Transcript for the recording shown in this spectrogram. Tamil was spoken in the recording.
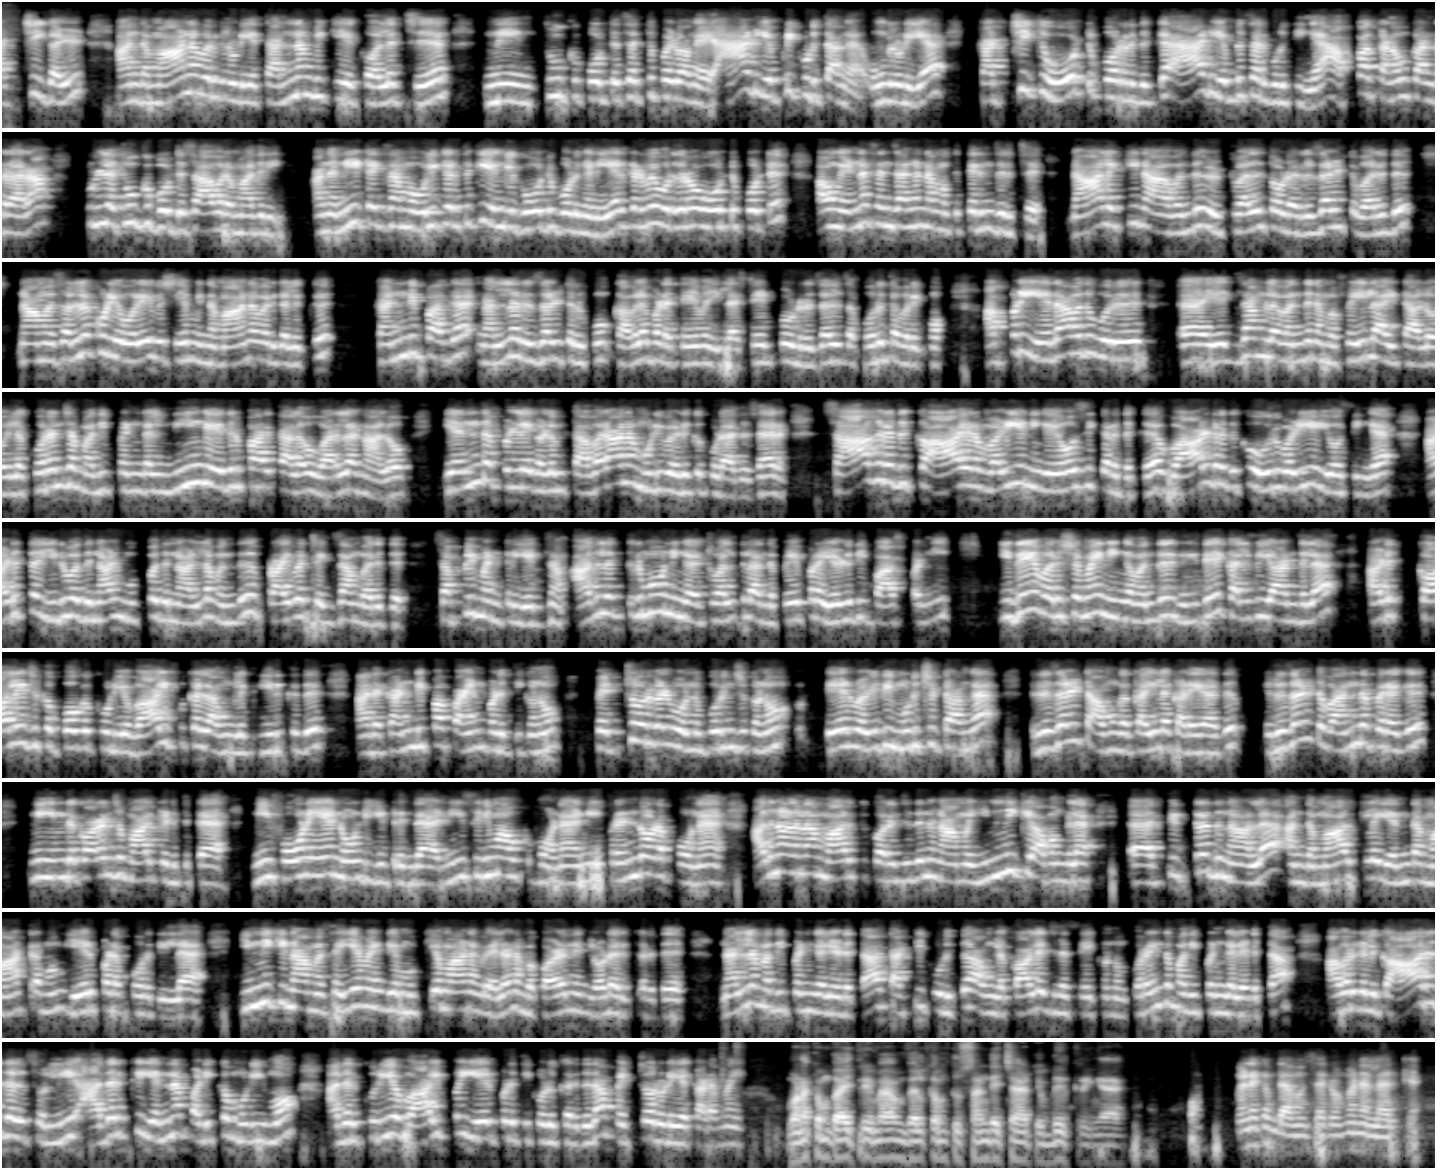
கட்சிகள் அந்த மாணவர்களுடைய தன்னம்பிக்கையை கொலைச்சு நீ தூக்கு போட்டு செத்து போயிடுவாங்க. ஆட் எப்படி கொடுத்தாங்க? உங்களுடைய கட்சிக்கு ஓட்டு போடுறதுக்கு ஆட் எப்படி சார் கொடுத்தீங்க? அப்பா கனவு காண்றாராம் புள்ள தூக்கு போட்டு சாவுற மாதிரி. அந்த நீட் எக்ஸாம் ஒழிக்கிறதுக்கு எங்களுக்கு ஓட்டு போடுங்க. நீ ஏற்கனவே ஒரு தடவை ஓட்டு போட்டு அவங்க என்ன செஞ்சாங்கன்னு நமக்கு தெரிஞ்சிருச்சு. நாளைக்கு நான் வந்து டுவெல்த்தோட ரிசல்ட் வருது. நாம சொல்லக்கூடிய ஒரே விஷயம் இந்த மாணவர்களுக்கு கண்டிப்பாக நல்ல ரிசல்ட் இருக்கும். கவலைப்பட தேவையில்லை. ஸ்டேட் போர்டு ரிசல்ட்ஸை பொறுத்த வரைக்கும். அப்படி ஏதாவது ஒரு எக்ஸாம்ல வந்து நம்ம ஃபெயில் ஆயிட்டாலோ இல்ல குறைஞ்ச மதிப்பெண்கள் நீங்க எதிர்பார்த்த அளவு வரலனாலோ எந்த பிள்ளைகளும் தவறான முடிவு எடுக்க கூடாது சார் சாகிறதுக்கு ஆயிரம் வழியை நீங்க யோசிக்கிறதுக்கு வாழ்றதுக்கு ஒரு வழியை யோசிங்க. அடுத்த இருபது நாள் முப்பது நாள்ல வந்து பிரைவேட் எக்ஸாம் வருது. சப்ளிமெண்டரி எக்ஸாம் அதுல திரும்பவும் நீங்க டுவெல்த்ல அந்த பேப்பரை எழுதி பாஸ் பண்ணி இதே வருஷமே நீங்க வந்து இதே கல்வி ஆண்டுல அடு காலேஜுக்கு போகக்கூடிய வாய்ப்புகள் அவங்களுக்கு இருக்குது. அதை கண்டிப்பா பயன்படுத்திக்கணும். பெற்றோர்கள் ஒண்ணு புரிஞ்சுக்கணும். தேர்வு எழுதி முடிச்சுட்டாங்க. ரிசல்ட் அவங்க கையில கிடையாது. ரிசல்ட் வந்த பிறகு நீ இந்த குறைஞ்ச மார்க் எடுத்துட்ட. நீ போனையே நோண்டிக்கிட்டு இருந்த. நீ சினிமாவுக்கு போன. நீ ஃப்ரெண்டோட போன. அதனாலதான் மார்க் குறைஞ்சதுன்னு நாம இன்னைக்கு அவங்கள திட்டுறதுனால அந்த மார்க்ல எந்த மாற்றமும் ஏற்பட போறது இல்ல. இன்னைக்கு நாம செய்ய வேண்டிய முக்கியமான வேலை நம்ம குழந்தைங்களோட இருக்கிறது. நல்ல மதிப்பெண்கள் எடுத்தா தட்டி கொடுத்து அவங்கள காலேஜ்ல சேர்க்கணும். குறைந்த மதிப்பெண்கள் எடுத்தா அவர்களுக்கு ஆறுதல் சொல்லி அதற்கு என்ன படிக்க முடியுமோ அதற்குரிய வாய்ப்பை ஏற்படுத்தி கொடுக்கிறது தான் பெற்றோருடைய கடமை. வணக்கம் Gayathri ma'am welcome to Sunday chat எப்படி இருக்கிறீங்க? வணக்கம் தாமு சார். ரொம்ப நல்லா இருக்கேன்.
